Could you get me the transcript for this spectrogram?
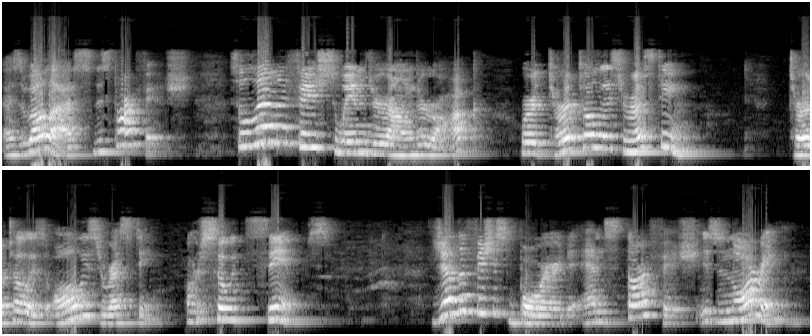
as well as the starfish. So lemonfish swims around the rock where turtle is resting. Turtle is always resting, or so it seems. Jellyfish is bored and starfish is snoring.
